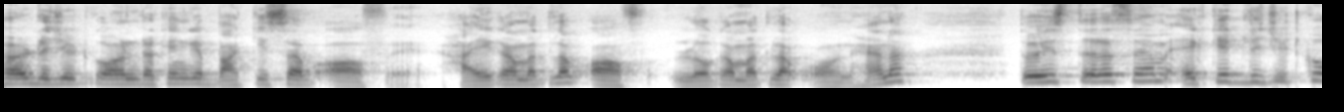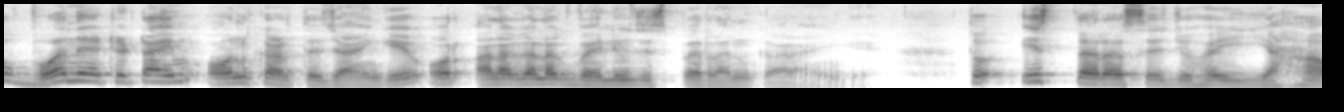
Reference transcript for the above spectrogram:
थर्ड डिजिट को ऑन रखेंगे, बाकी सब ऑफ़ है। हाई का मतलब ऑफ़ लो का मतलब ऑन है ना? तो इस तरह से हम एक एक डिजिट को one at a time on करते जाएँगे और अलग अलग वैल्यूज़ इस पर रन कराएँगे। तो इस तरह से जो है यहाँ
